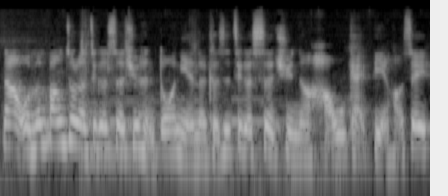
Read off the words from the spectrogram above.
那我们帮助了这个社区很多年了，可是这个社区呢毫无改变哈，所以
